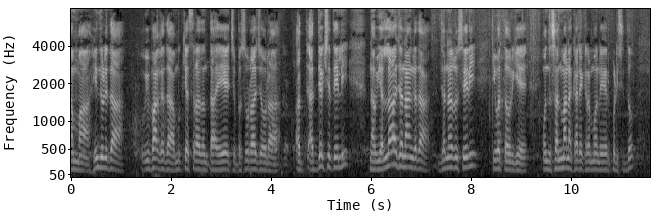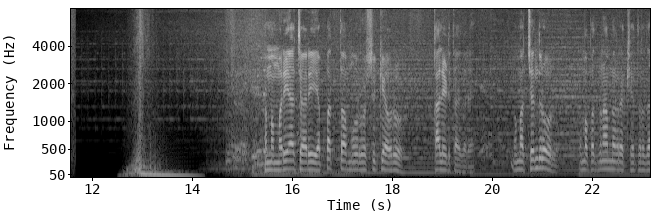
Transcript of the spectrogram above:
ನಮ್ಮ ಹಿಂದುಳಿದ ವಿಭಾಗದ ಮುಖ್ಯಸ್ಥರಾದಂತಹ ಎ ಎಚ್ ಬಸವರಾಜ್ ಅವರ ಅಧ್ಯಕ್ಷತೆಯಲ್ಲಿ ನಾವು ಎಲ್ಲ ಜನಾಂಗದ ಜನರು ಸೇರಿ ಇವತ್ತು ಅವರಿಗೆ ಒಂದು ಸನ್ಮಾನ ಕಾರ್ಯಕ್ರಮವನ್ನು ಏರ್ಪಡಿಸಿದ್ದು. ನಮ್ಮ ಮರಿಯಾಚಾರಿ ಎಪ್ಪತ್ತ ಮೂರು ವರ್ಷಕ್ಕೆ ಅವರು ಕಾಲಿಡ್ತಾ ಇದ್ದಾರೆ. ನಮ್ಮ ಚಂದ್ರು ಅವರು, ನಮ್ಮ ಪದ್ಮನಾಭನಗರ ಕ್ಷೇತ್ರದ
